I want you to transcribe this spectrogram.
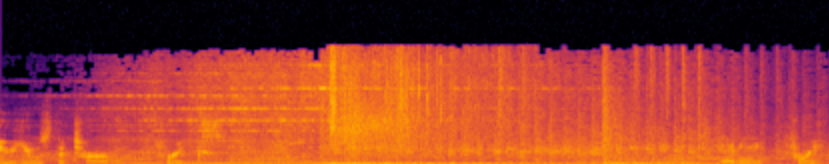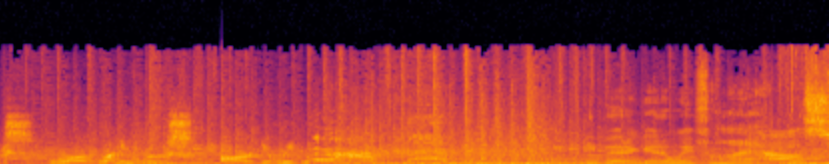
You use the term freaks. Any freaks who are running loose are illegal. You better get away from my house.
